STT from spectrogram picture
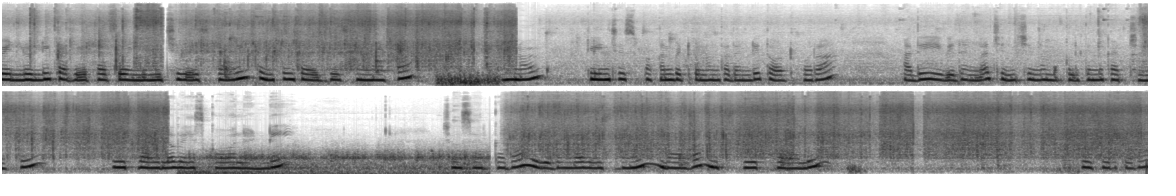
వెల్లుల్లి కరివేపాకు ఎండుమిర్చి వేసుకొని కొంచెం ఫ్రై చేసుకున్నాక మనం క్లీన్ చేసి పక్కన పెట్టుకున్నాం కదండి తోటకూర. అది ఈ విధంగా చిన్న చిన్న ముక్కల కింద కట్ చేసి ఈ ఫ్రైలో వేసుకోవాలండి. చూసారు కదా ఈ విధంగా వేసుకొని బాగా మిక్స్ చేసుకోవాలి. చూసారు కదా.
